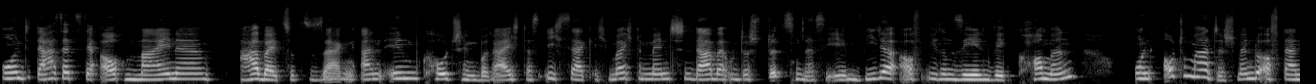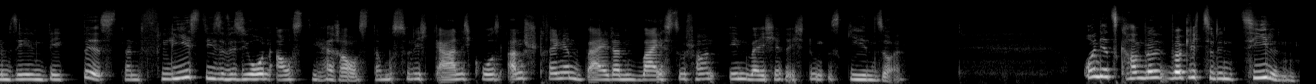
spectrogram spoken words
Und da setzt ja auch meine Arbeit sozusagen an im Coaching-Bereich, dass ich sage, ich möchte Menschen dabei unterstützen, dass sie eben wieder auf ihren Seelenweg kommen und automatisch, wenn du auf deinem Seelenweg bist, dann fließt diese Vision aus dir heraus. Da musst du dich gar nicht groß anstrengen, weil dann weißt du schon, in welche Richtung es gehen soll. Und jetzt kommen wir wirklich zu den Zielen.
